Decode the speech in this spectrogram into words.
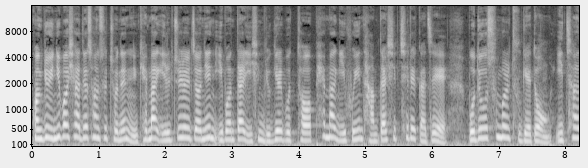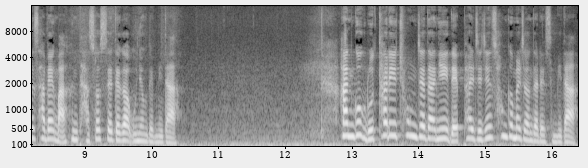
광주 유니버시아드 선수촌은 개막 일주일 전인 이번 달 26일부터 폐막 이후인 다음 달 17일까지 모두 22개 동 2,445세대가 운영됩니다. 한국 로타리 총재단이 네팔 지진 성금을 전달했습니다.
